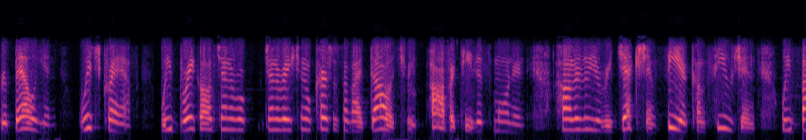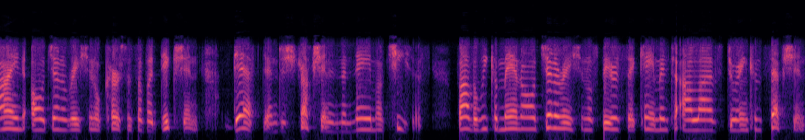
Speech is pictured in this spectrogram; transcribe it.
rebellion, witchcraft. We break all general, generational curses of idolatry, poverty this morning. Hallelujah. Rejection, fear, confusion. We bind all generational curses of addiction, death, and destruction in the name of Jesus. Father, we command all generational spirits that came into our lives during conception,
